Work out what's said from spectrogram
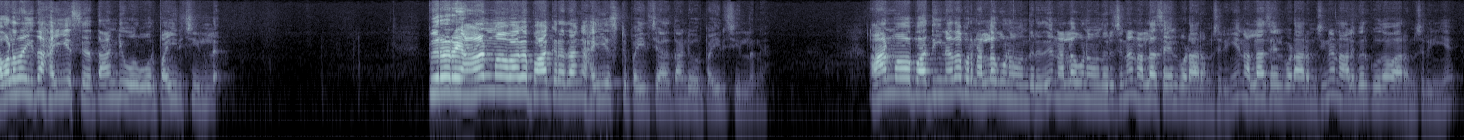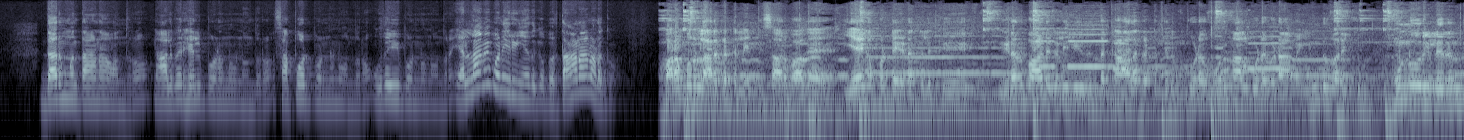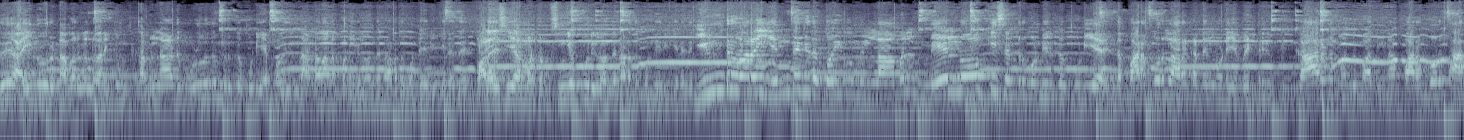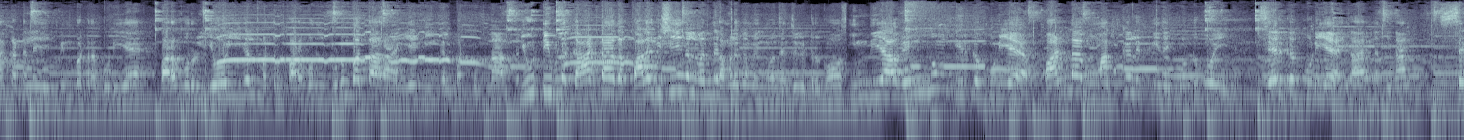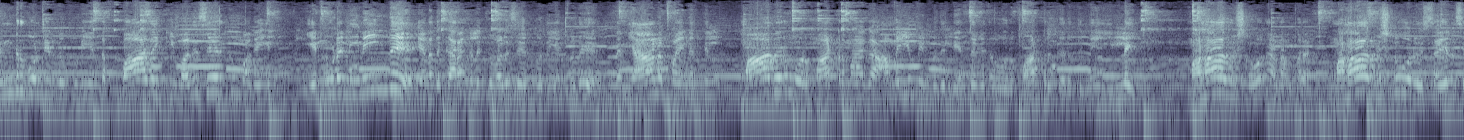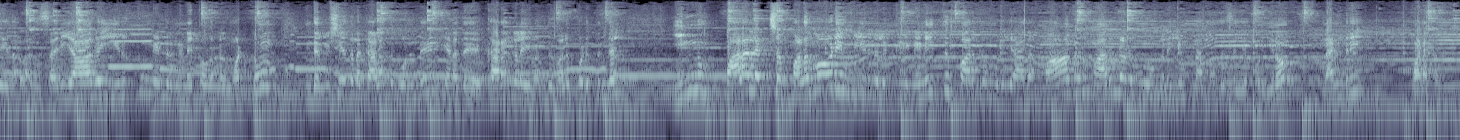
அவ்வளோதான் இதான் ஹையஸ்ட் தாண்டி ஒரு ஒரு பயிற்சி இல்லை. பிறரை ஆன்மாவாக பார்க்குறதாங்க ஹையஸ்ட் பயிற்சி. அதை தாண்டி ஒரு பயிற்சி இல்லைங்க. ஆன்மாவை பார்த்தீங்கன்னா தான் அப்புறம் நல்ல குணம் வந்துடுது நல்ல குணம் வந்துருச்சுன்னா நல்லா செயல்பட ஆரம்பிச்சிருங்க நல்லா செயல்பட ஆரம்பிச்சிங்கன்னா நாலு பேருக்கு உதவ ஆரம்பிச்சிருவீங்க. தர்மம் தானாக வந்துடும் நாலு பேர் ஹெல்ப் பண்ணணும்னு வந்துடும் சப்போர்ட் பண்ணணும்னு வந்துடும் உதவி பண்ணணும்னு வந்துடும் எல்லாமே பண்ணிடுவீங்க அதுக்கப்புறம் தானாக நடக்கும். பரம்பொருள் அறக்கட்டளையின் சார்பாக ஏகப்பட்ட இடங்களுக்கு இடர்பாடுகளில் இருந்த காலகட்டத்திலும் கூட ஒரு நாள் கூட விடாமல் இன்று வரைக்கும் முன்னூறிலிருந்து ஐநூறு நபர்கள் வரைக்கும் தமிழ்நாடு முழுவதும் இருக்கக்கூடிய பகுதியில் அன்னதான பணிகள் வந்து நடந்து கொண்டே இருக்கிறது. மலேசியா மற்றும் சிங்கப்பூரில் வந்து நடந்து கொண்டிருக்கிறது இன்று வரை எந்தவித தொய்வும் இல்லாமல் மேல் நோக்கி சென்று கொண்டிருக்கக்கூடிய இந்த பரம்பொருள் அறக்கட்டளையினுடைய வெற்றிக்கு காரணம் வந்து பாத்தீங்கன்னா பரம்பொருள் அறக்கட்டளையை பின்பற்றக்கூடிய பரம்பொருள் யோகிகள் மற்றும் பரம்பொருள் குடும்பத்தாராகிய நீங்கள் மட்டும்தான். யூடியூப்ல காட்டாத பல விஷயங்கள் வந்து தமிழகம் எங்கும் செஞ்சுக்கிட்டு இருக்கோம். இந்தியாவெங்கும் இருக்கக்கூடிய பல மக்களுக்கு இதை கொண்டு போய் சேர்க்கக்கூடிய காரணத்தினால் சென்று கொண்டிருக்கக்கூடிய இந்த பாதைக்கு வலு சேர்க்கும் வகையில் என்னுடன் இணைந்து எனது கரங்களுக்கு வலு சேர்ப்பது என்பது இந்த ஞான பயணத்தில் மாபெரும் ஒரு மாற்றமாக அமையும் என்பதில் எந்தவித ஒரு மாற்று கருத்துமே இல்லை. மகாவிஷ்ணுவை நான் நம்புறேன். மகாவிஷ்ணு ஒரு செயல் செய்தால் அது சரியாக இருக்கும் என்று நினைப்பவர்கள் மட்டும் இந்த விஷயத்தில் கலந்து கொண்டு எனது கரங்களை வந்து வலுப்படுத்துங்கள். இன்னும் பல லட்சம் பல கோடி உயிர்களுக்கு நினைத்து பார்க்க முடியாத மாபெரும் அருள் அனுபவங்களையும் நாம் வந்து செய்ய போகிறோம். நன்றி வணக்கம்.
